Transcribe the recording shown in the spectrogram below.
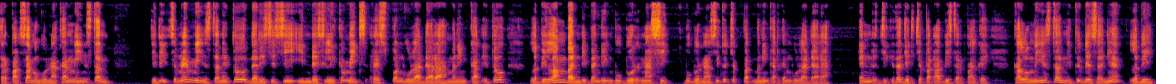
terpaksa menggunakan mie instan jadi sebenarnya mie instan itu dari sisi indeks glikemik respon gula darah meningkat itu lebih lamban dibanding bubur nasi. Bubur nasi itu cepat meningkatkan gula darah. Energi kita jadi cepat habis terpakai. Kalau mie instan itu biasanya lebih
